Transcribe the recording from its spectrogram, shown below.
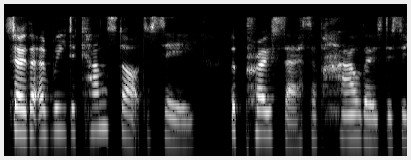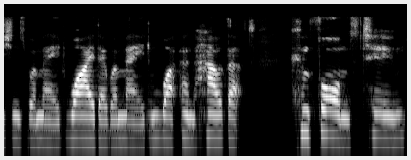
so that a reader can start to see the process of how those decisions were made, why they were made, and, what, and how that conforms to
